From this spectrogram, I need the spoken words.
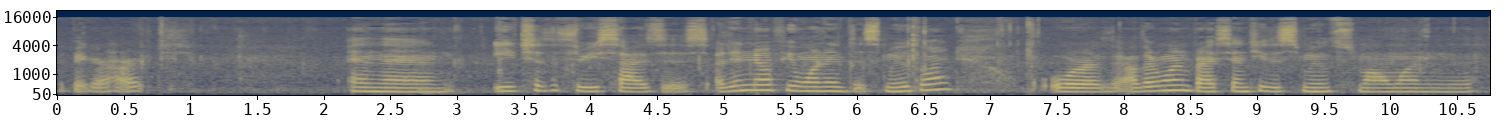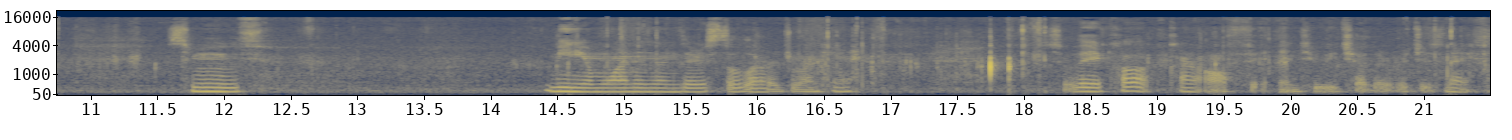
The bigger heart. And then each of the three sizes. I didn't know if you wanted the smooth one or the other one, but I sent you the smooth small one the smooth medium one, and then there's the large one here. So they kind of all fit into each other, which is nice.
